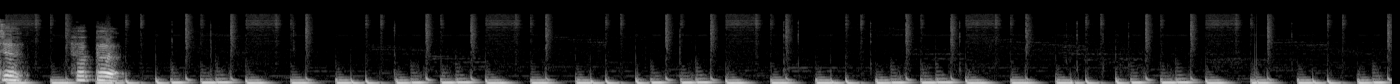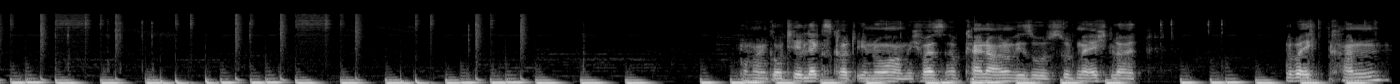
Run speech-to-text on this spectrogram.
De Hüppe. Hier leck's gerade enorm. Ich weiß, habe keine Ahnung wieso. Es tut mir echt leid. Aber ich kann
